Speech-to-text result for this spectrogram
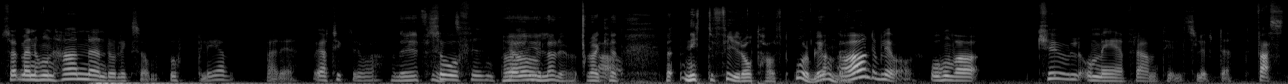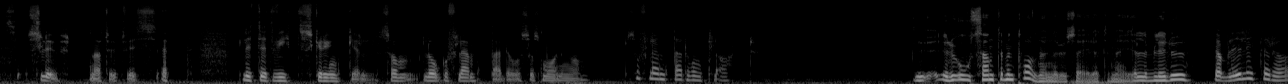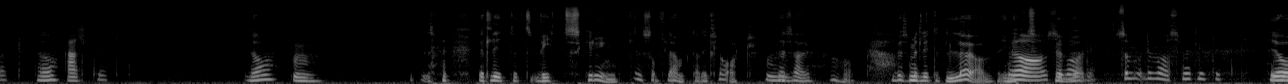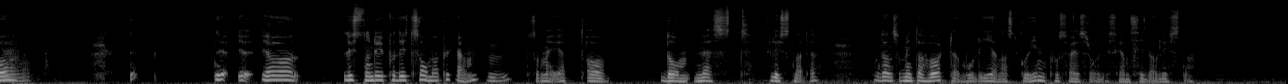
Så, men hon hann ändå liksom uppleva det. Och jag tyckte det var Det fint. så fint. Ja, jag gillar det, verkligen. Men 94 och ett halvt år blev hon det? Ja, det blev hon. Och hon var kul och med fram till slutet. Fast slut naturligtvis. Ett litet vitt skrynkel som låg och flämtade och så småningom så flämtade hon klart. Är du osentimental nu när du säger det till mig? Eller blir du? Jag blir lite rörd, Ja, alltid. ja Mm. ett litet vitt skrynkel som flämtade klart. Det är Mm. så här, jaha. Det blir som ett litet löv i Ja, mitt så huvud. var det. Så det var som ett litet Ja, löv. jag, jag, jag lyssnade ju på ditt sommarprogram Mm. som är ett av de mest lyssnade. Och den som inte har hört den borde genast gå in på Sveriges Radios hemsida och lyssna.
